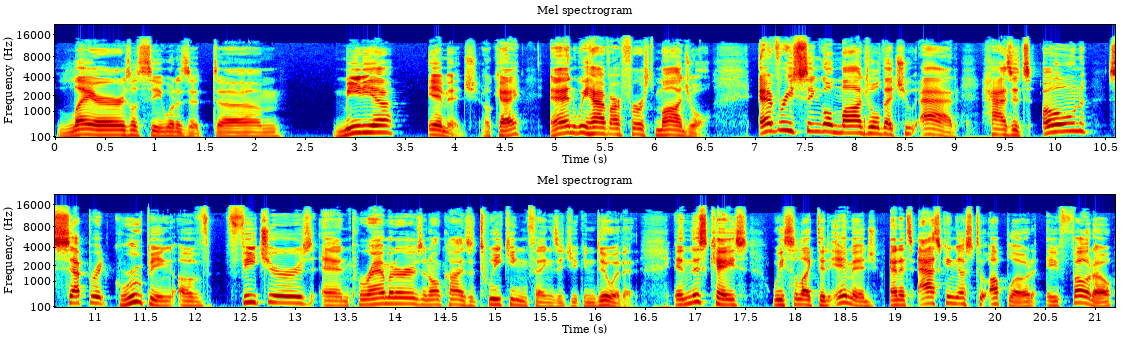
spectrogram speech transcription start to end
Layers, let's see, what is it? Um, media, image, okay? And we have our first module. Every single module that you add has its own separate grouping of features and parameters and all kinds of tweaking things that you can do with it. In this case, we selected image and it's asking us to upload a photo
